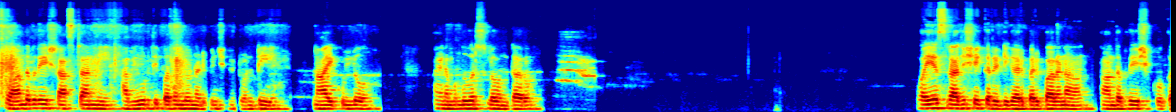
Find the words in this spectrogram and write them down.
సో, ఆంధ్రప్రదేశ్ రాష్ట్రాన్ని అభివృద్ధి పదంలో నడిపించినటువంటి నాయకుల్లో ఆయన ముందు వరుసలో ఉంటారు. వైఎస్ రాజశేఖర రెడ్డి గారి పరిపాలన ఆంధ్రప్రదేశ్‌కు ఒక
